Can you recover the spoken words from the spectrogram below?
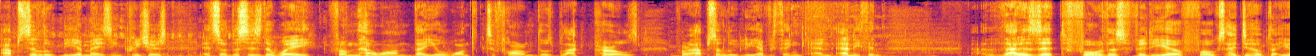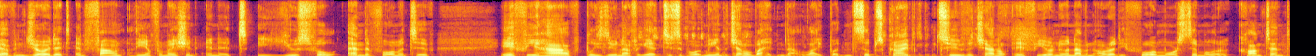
Absolutely amazing creatures. And so this is the way from now on that you'll want to farm those black pearls for absolutely everything and anything that is it for this video folks. I do hope that you have enjoyed it and found the information in it useful and informative. If you have please do not forget to support me and the channel by hitting that like button. Subscribe to the channel if you're new and haven't already for more similar content.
